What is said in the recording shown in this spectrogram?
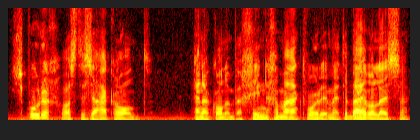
Spoedig was de zaak rond en er kon een begin gemaakt worden met de Bijbellessen.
